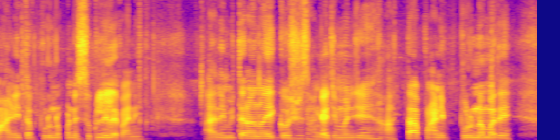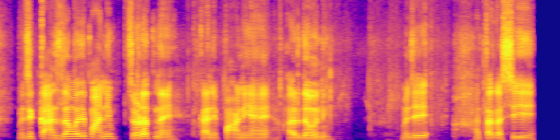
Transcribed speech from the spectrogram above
पाणी तर पूर्णपणे सुकलेलं आहे पाणी. आणि मित्रांनो एक गोष्ट सांगायची म्हणजे आता पाणी पूर्णमध्ये म्हणजे कांजलामध्ये पाणी चढत नाही. कारण पाणी आहे अर्धवणी म्हणजे आता कशी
